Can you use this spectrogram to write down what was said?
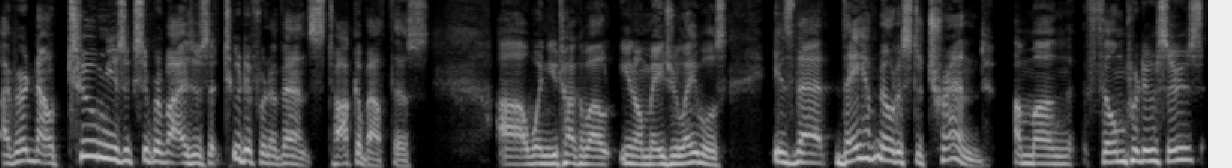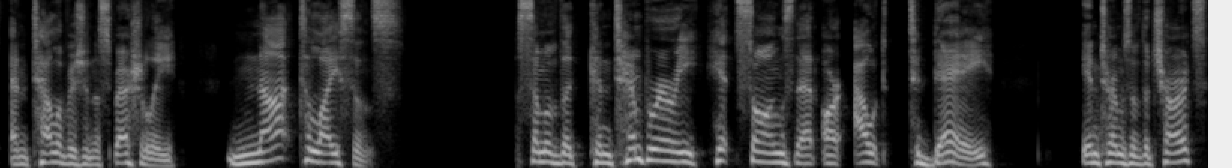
I've heard now two music supervisors at two different events talk about this. Uh, when you talk about, you know, major labels is that they have noticed a trend among film producers and television, especially not to license some of the contemporary hit songs that are out today in terms of the charts.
